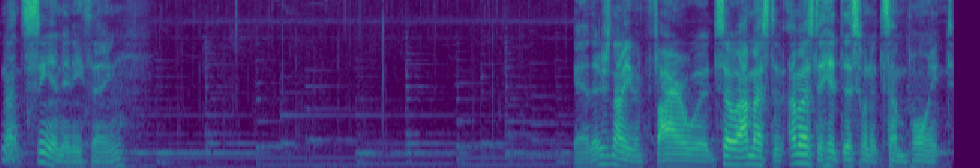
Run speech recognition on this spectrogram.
Not seeing anything. Yeah, there's not even firewood. So I must have I must have hit this one at some point.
